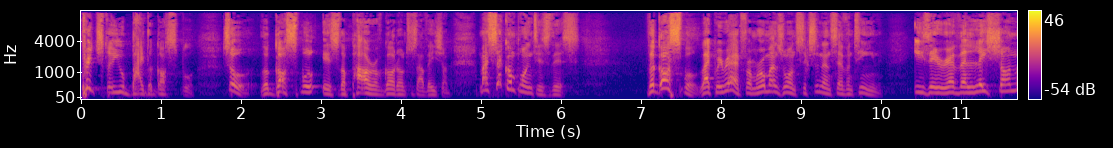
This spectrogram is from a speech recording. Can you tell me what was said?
preached to you by the gospel. So, the gospel is the power of God unto salvation. My second point is this. The gospel, like we read from Romans 1, 16 and 17, is a revelation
